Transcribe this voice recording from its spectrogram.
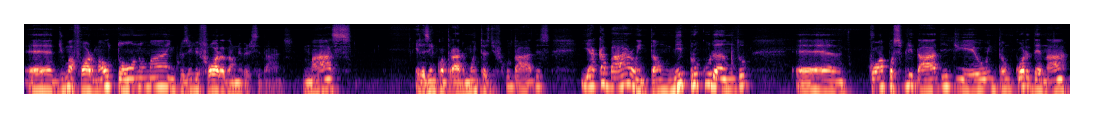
é, de uma forma autônoma, inclusive fora da universidade. Mas eles encontraram muitas dificuldades e acabaram então me procurando é, com a possibilidade de eu então coordenar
